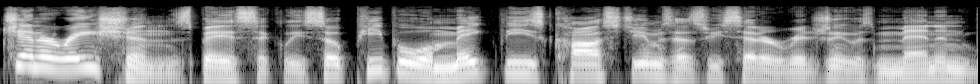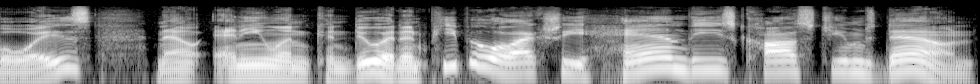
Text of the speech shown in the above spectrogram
generations, basically. So people will make these costumes. As we said originally, it was men and boys. Now anyone can do it. And people will actually hand these costumes down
